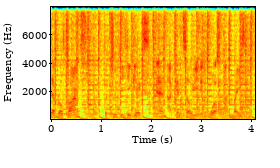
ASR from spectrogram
Several times for two DJ gigs and I can tell you it was amazing.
